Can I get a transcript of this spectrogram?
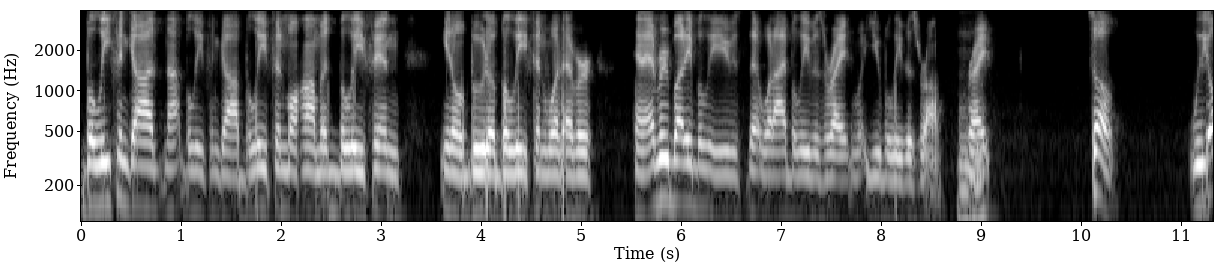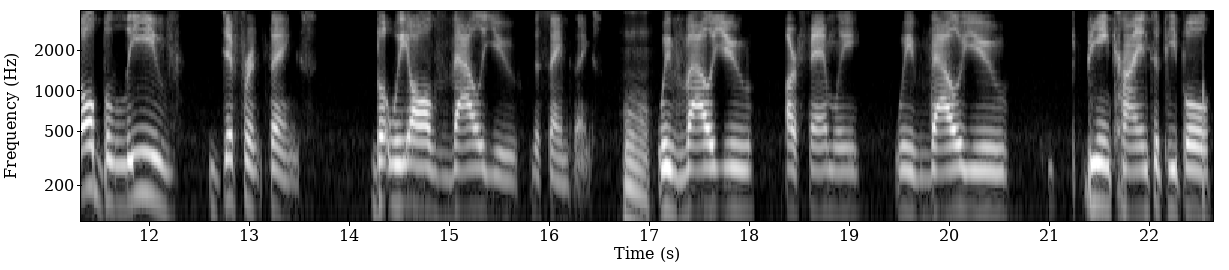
Belief in God, not belief in God. Belief in Muhammad, belief in, you know, Buddha, belief in whatever and everybody believes that what I believe is right and what you believe is wrong, mm-hmm. right? So we all believe different things, but we all value the same things. Hmm. We value our family. We value being kind to people.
